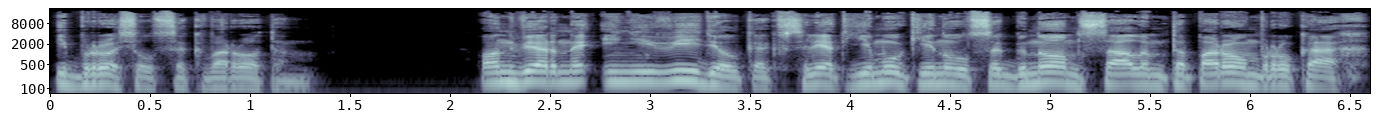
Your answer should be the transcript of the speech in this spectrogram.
и бросился к воротам. Он верно и не видел, как вслед ему кинулся гном с алым топором в руках.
